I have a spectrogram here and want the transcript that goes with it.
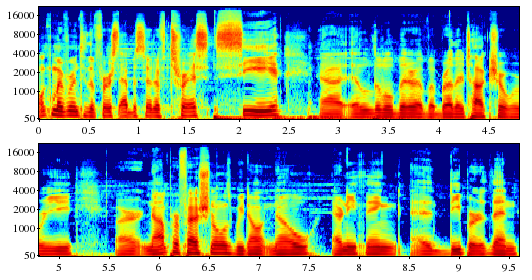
Welcome everyone to the first episode of Tres C, uh, a little bit of a brother talk show where we are not professionals. We don't know anything uh, deeper than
